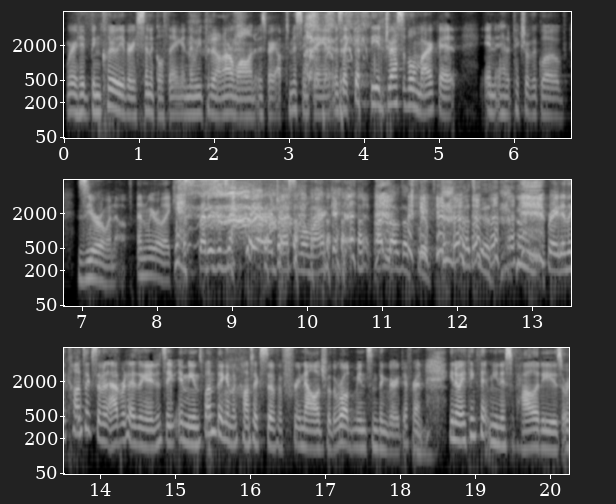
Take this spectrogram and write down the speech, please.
where it had been clearly a very cynical thing, and then we put it on our wall, and it was a very optimistic thing. And it was like the addressable market and it had a picture of the globe, zero and up. And we were like, yes, that is exactly our addressable market. I love that flip. That's good. right. In the context of an advertising agency, it means one thing. In the context of a free knowledge for the world, it means something very different. You know, I think that municipalities or,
